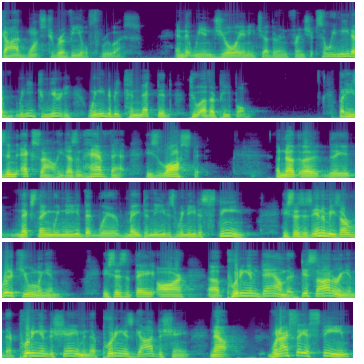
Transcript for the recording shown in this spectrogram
God wants to reveal through us and that we enjoy in each other in friendship. So we need a we need community. We need to be connected to other people. But he's in exile. He doesn't have that. He's lost it. Another the next thing we need that we're made to need is we need esteem. He says his enemies are ridiculing him. He says that they are uh, putting him down. They're dishonoring him. They're putting him to shame and they're putting his God to shame. Now, when I say esteem,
